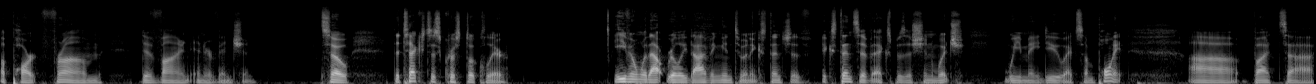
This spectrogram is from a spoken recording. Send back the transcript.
apart from divine intervention. So the text is crystal clear, even without really diving into an extensive extensive exposition, which we may do at some point. Uh, but uh,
